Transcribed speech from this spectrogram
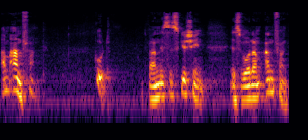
Am Anfang. Gut, wann ist es geschehen? Es wurde am Anfang.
